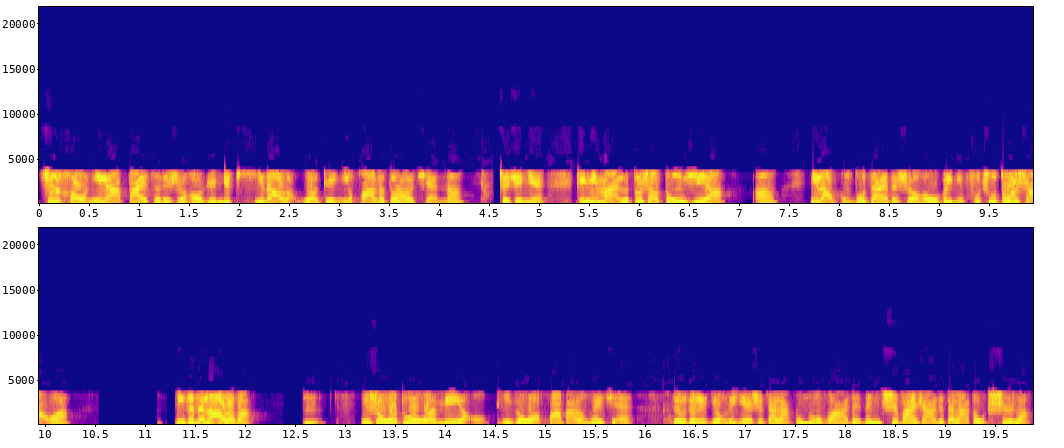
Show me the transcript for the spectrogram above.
最后你俩掰扯的时候，人家提到了我给你花了多少钱呢？这些年给你买了多少东西呀、啊？你老公不在的时候，我为你付出多少啊？你跟他唠唠吧，嗯，你说我多我也没有，你给我花八万块钱，对不对？有的也是咱俩共同花的，那你吃饭啥的咱俩都吃了，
